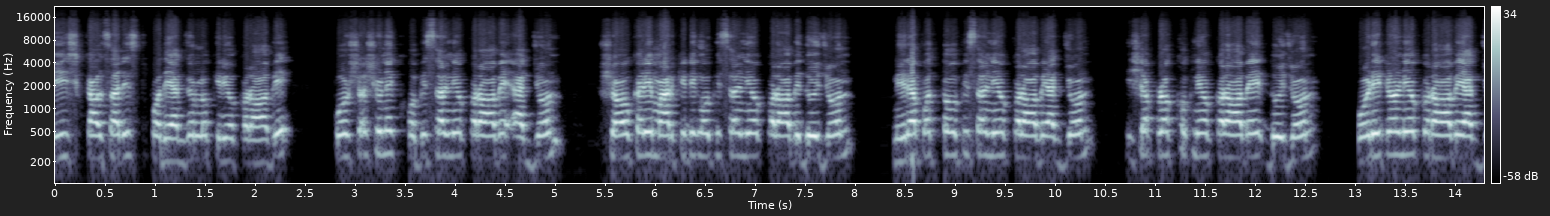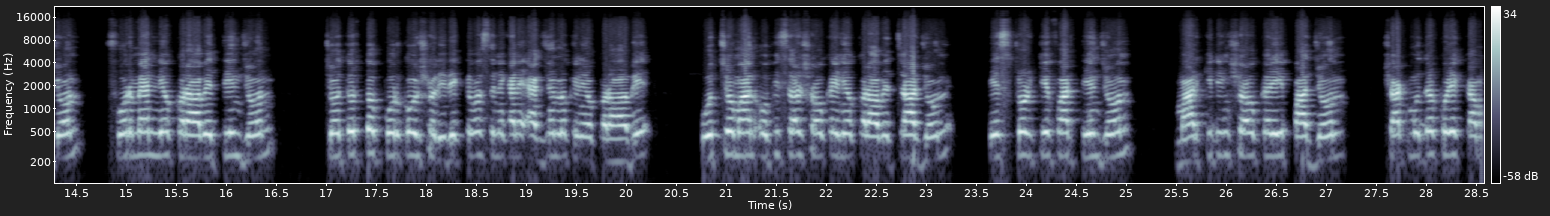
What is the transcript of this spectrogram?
ফিশ কালচারিস্ট পদে একজন লোক নিয়োগ করা হবে প্রশাসনিক অফিসার নিয়োগ করা হবে একজন সহকারী মার্কেটিং অফিসার নিয়োগ করা হবে দুইজন নিরাপত্তা অফিসার নিয়োগ করা হবে একজন হিসাব রক্ষক নিয়োগ করা হবে দুইজন অডিটর নিয়োগ করা হবে একজন ফোরম্যান নিয়োগ করা হবে তিনজন চতুর্থ প্রকৌশলী দেখতে পাচ্ছেন এখানে একজন লোকে নিয়োগ করা হবে উচ্চমান অফিসার সহকারী নিয়োগ করা হবে চারজন স্টোর কিপার তিনজন, মার্কেটিং সহকারী পাঁচজন, ষাট মুদ্রা করে কাম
